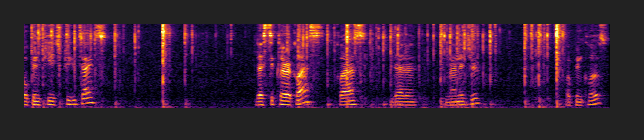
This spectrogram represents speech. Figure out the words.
Open PHP tags. Let's declare a class. Class data manager. Open close.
